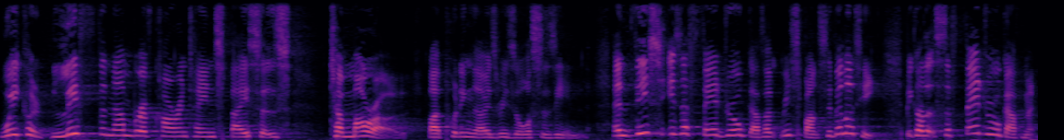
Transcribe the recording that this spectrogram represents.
We could lift the number of quarantine spaces tomorrow by putting those resources in. And this is a federal government responsibility, because it's the federal government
